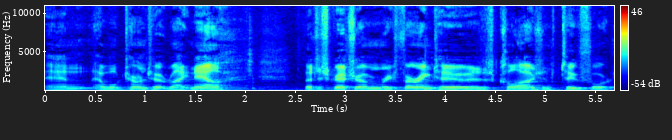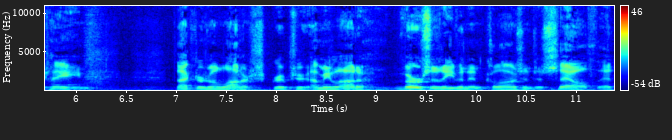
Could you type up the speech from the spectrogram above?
and I won't turn to it right now, but the scripture I'm referring to is Colossians 2:14. In fact, there's a lot of scripture, I mean, a lot of verses even in Colossians itself that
